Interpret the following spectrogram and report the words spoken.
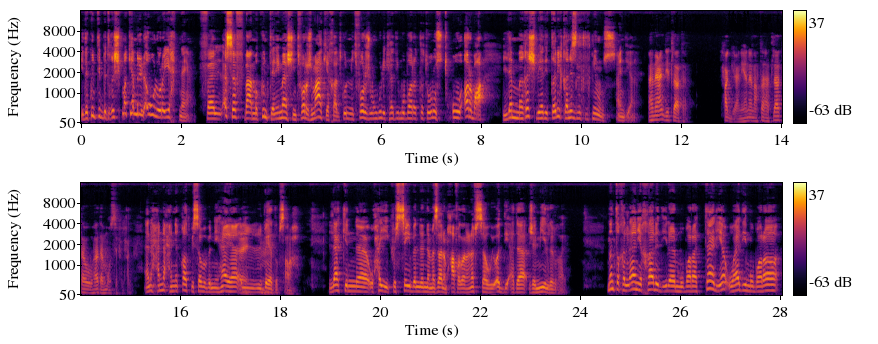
إذا كنت بتغش ما كمل الأول وريحتنا يعني. فللأسف بعد ما كنت أنا ماشي نتفرج معك يا خالد كنا نتفرج ونقول لك هذه مباراة ثلاثة ونص وأربعة. لما غش بهذه الطريقة نزلت الاثنين ونص عندي أنا. أنا عندي ثلاثة حق يعني. أنا نعطيها ثلاثة وهذا مؤسف الحق. أنا حننحي النقاط بسبب النهاية أي. البيض بصراحة. لكن آه، أحيي كريس سيبن لأنه ما زال محافظ على نفسه ويؤدي أداء جميل للغاية. ننتقل الآن يا خالد إلى المباراة التالية وهذه المباراه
